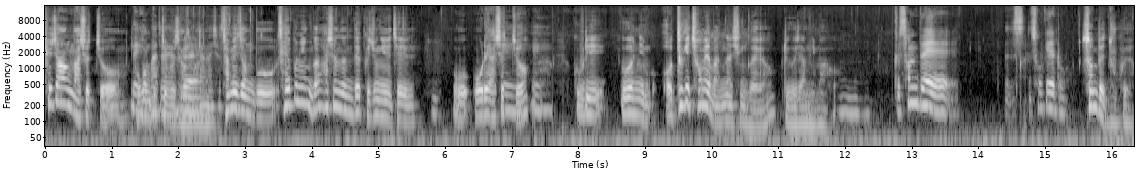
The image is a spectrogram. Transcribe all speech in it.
최장 하셨죠. 네, 보건복지부. 장관. 네. 참여정부 세 분인가 하셨는데 그 중에 제일 오, 오래 하셨죠. 예, 예. 그 우리 의원님 어떻게 처음에 만나신 거예요? 우리 의장님하고 그 선배 소개로 선배 누구요?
